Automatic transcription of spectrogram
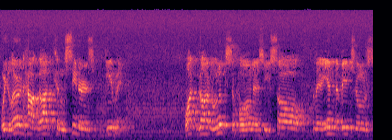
we learn how God considers giving. What God looks upon as He saw the individuals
